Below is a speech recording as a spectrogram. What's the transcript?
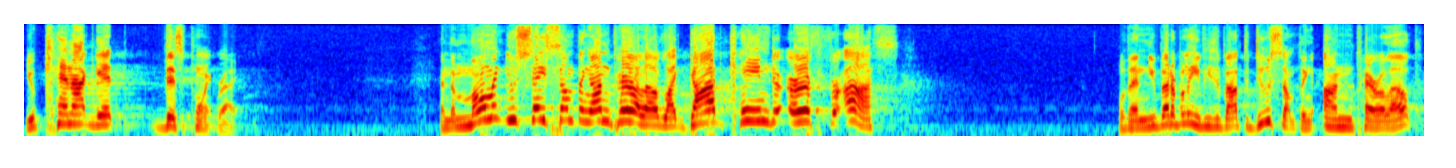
you cannot get this point right. And the moment you say something unparalleled, like God came to earth for us, well, then you better believe he's about to do something unparalleled.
